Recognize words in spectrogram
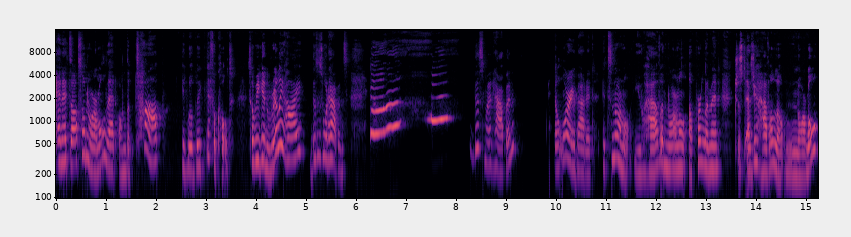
And it's also normal that on the top it will be difficult. So we get really high. This is what happens. This might happen. Don't worry about it. It's normal. You have a normal upper limit just as you have a low, normal,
